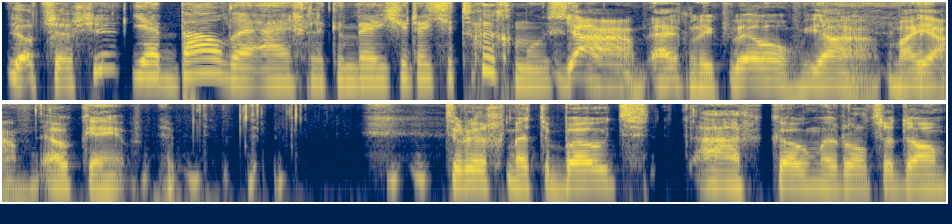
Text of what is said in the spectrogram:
Dat zeg je? Jij baalde eigenlijk een beetje dat je terug moest. Ja, eigenlijk wel, ja. Maar ja, oké. Terug met de boot, aangekomen in Rotterdam.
